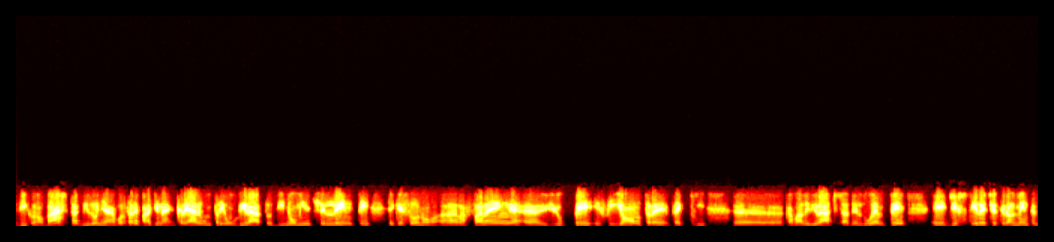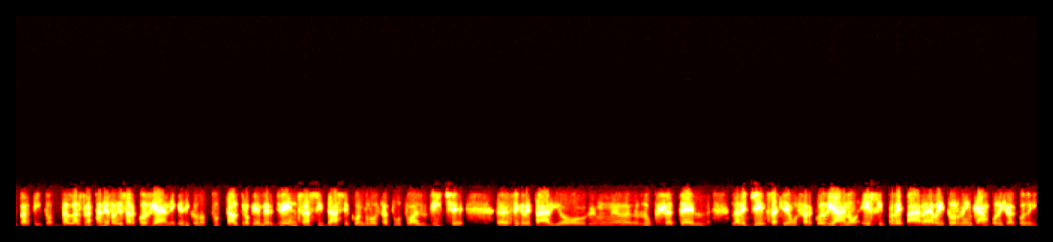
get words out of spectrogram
dicono basta, bisogna voltare pagina, creare un triunvirato di nomi eccellenti e che sono eh, Raffarin, eh, Juppé e Fillon, tre vecchi eh, cavalli di razza dell'UMP e gestire eccezionalmente il partito. Dall'altra parte sono i sarcosiani che dicono tutt'altro che emergenza, si dà secondo lo statuto al vice eh, segretario eh, Luc Chatel la reggenza che è un sarcosiano e si prepara al ritorno in campo di Sarkozy.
